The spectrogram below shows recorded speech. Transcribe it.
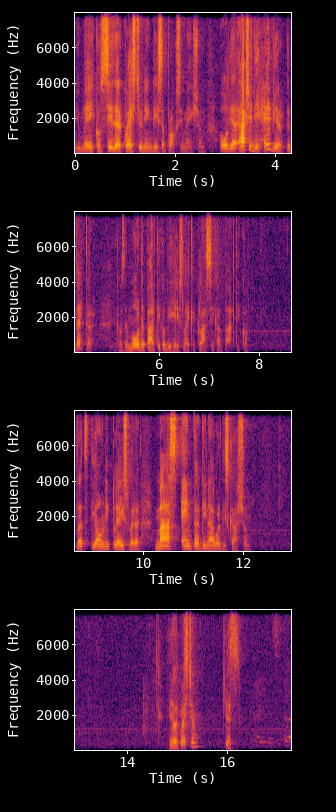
you may consider questioning this approximation. All the actually the heavier the better, because the more the particle behaves like a classical particle. That's the only place where mass entered in our discussion. Any other question? Yes. Hi, yes.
